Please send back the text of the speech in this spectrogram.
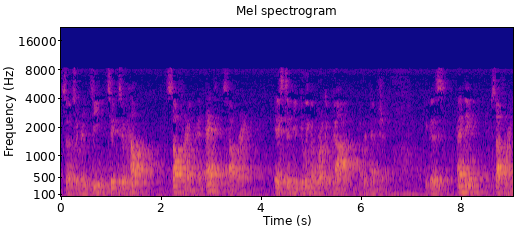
So to redeem, to, to help suffering and end suffering is to be doing the work of God of redemption. Because ending suffering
